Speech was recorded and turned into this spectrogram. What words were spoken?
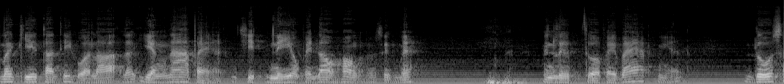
เมื่อกี้ตอนที่หัวเราะแล้วเอียงหน้าไปอะจิตหนีออกไปนอกห้องรู้สึกไหม มันลืมตัวไปแวบเงี้ยรู้ส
